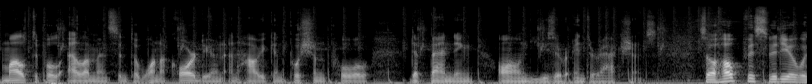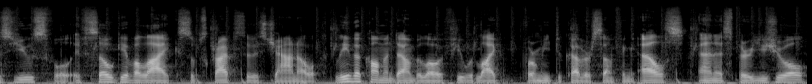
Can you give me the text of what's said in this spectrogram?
multiple elements into one accordion and how you can push and pull depending on user interactions. So I hope this video was useful. If so, give a like, subscribe to this channel, leave a comment down below if you would like for me to cover something else. And as per usual,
